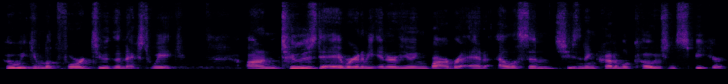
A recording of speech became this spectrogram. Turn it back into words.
who we can look forward to the next week. On Tuesday, we're going to be interviewing Barbara Ed Ellison. She's an incredible coach and speaker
